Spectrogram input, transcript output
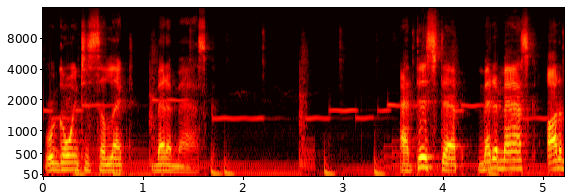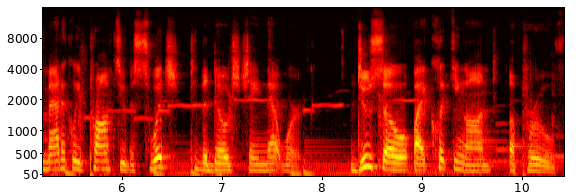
We're going to select MetaMask. At this step, MetaMask automatically prompts you to switch to the Dogechain network. Do so by clicking on Approve.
